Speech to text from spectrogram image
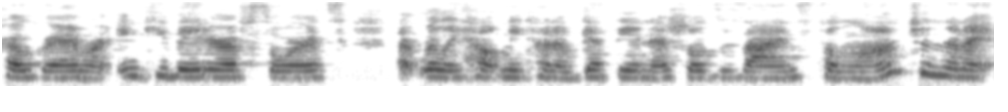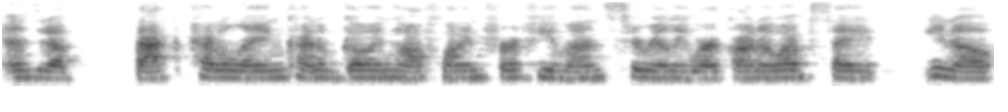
program or incubator of sorts that really helped me kind of get the initial designs to launch. And then I ended up backpedaling, kind of going offline for a few months to really work on a website, you know,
